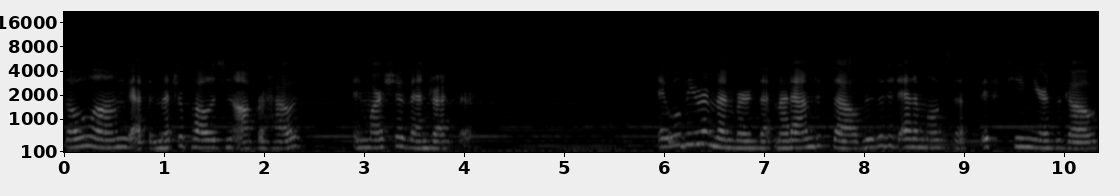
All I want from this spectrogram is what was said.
so long at the Metropolitan Opera House, and Marcia Van Dresser. It will be remembered that Madame de Sales visited Anamosa 15 years ago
